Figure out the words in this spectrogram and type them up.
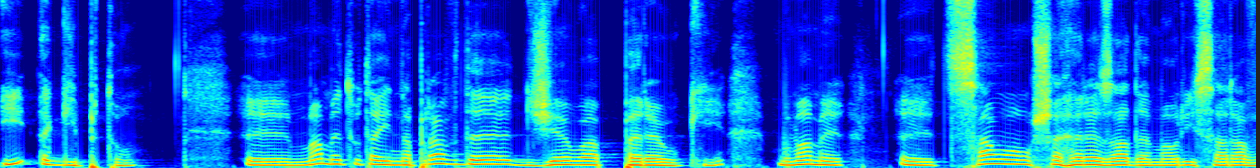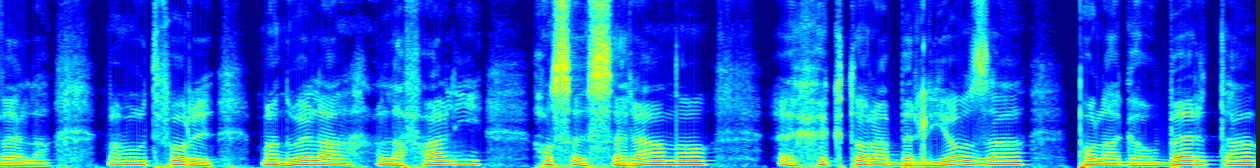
i Egiptu. Mamy tutaj naprawdę dzieła perełki, bo mamy Y, całą Szehrezadę Maurisa Ravela. Mamy utwory Manuela Lafali, José Serrano, e, Hectora Berlioza, Paula Gauberta,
